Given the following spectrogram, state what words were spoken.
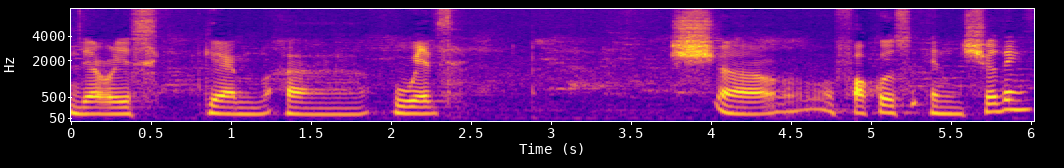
There is game uh, with uh, focus in shooting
